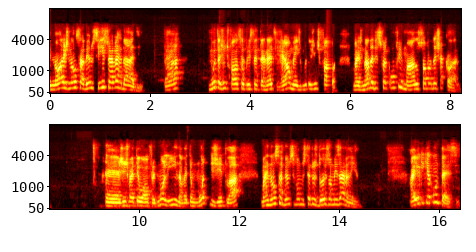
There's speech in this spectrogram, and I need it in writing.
que nós não sabemos se isso é verdade, tá? Muita gente fala sobre isso na internet, realmente, muita gente fala, mas nada disso foi confirmado, só para deixar claro. É, a gente vai ter o Alfred Molina, vai ter um monte de gente lá, mas não sabemos se vamos ter os dois Homens-Aranha. Aí o que, que acontece?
